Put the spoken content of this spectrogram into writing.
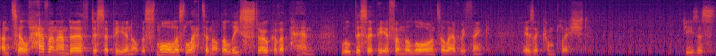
Until heaven and earth disappear, not the smallest letter, not the least stroke of a pen will disappear from the law until everything is accomplished. Jesus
